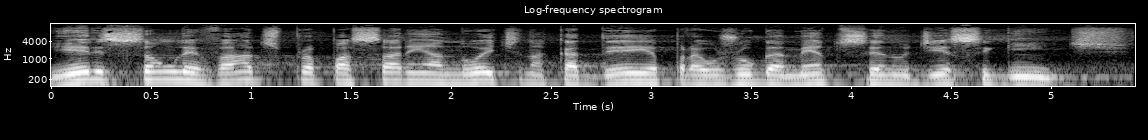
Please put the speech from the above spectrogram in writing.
E eles são levados para passarem a noite na cadeia para o julgamento ser no dia seguinte.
